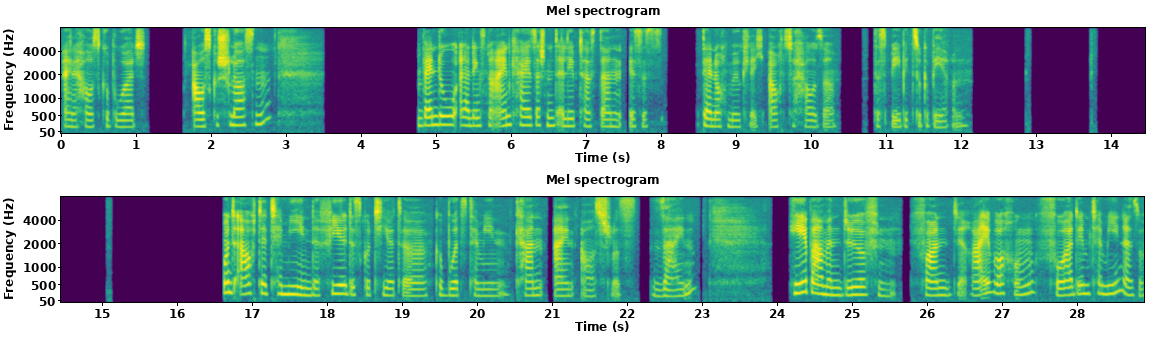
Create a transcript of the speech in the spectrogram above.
eine Hausgeburt ausgeschlossen. Wenn du allerdings nur einen Kaiserschnitt erlebt hast, dann ist es dennoch möglich, auch zu Hause das Baby zu gebären. Und auch der Termin, der viel diskutierte Geburtstermin, kann ein Ausschluss sein. Hebammen dürfen von drei Wochen vor dem Termin, also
